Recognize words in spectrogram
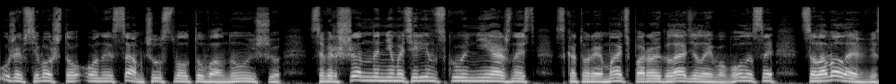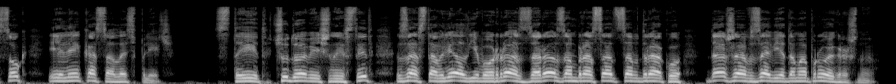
Хуже всего, что он и сам чувствовал ту волнующую, совершенно нематеринскую нежность, с которой мать порой гладила его волосы, целовала в висок или касалась плеч. Стыд, чудовищный стыд, заставлял его раз за разом бросаться в драку, даже в заведомо проигрышную.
